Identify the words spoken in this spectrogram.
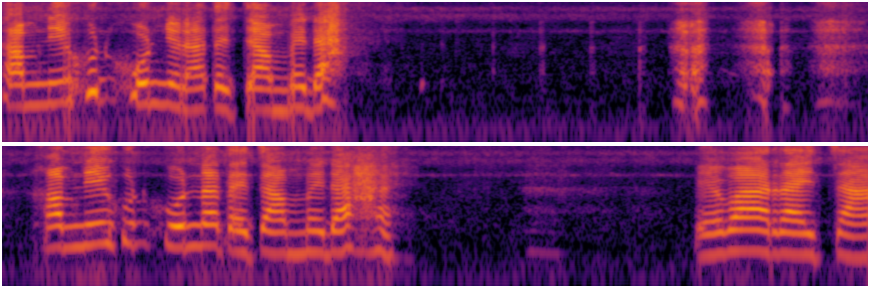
คำนี้คุ้นๆอยู่นะแต่จำไม่ได้คำนี้คุ้นๆนะแต่จำไม่ได้แปลว่าอะไรจ๊ะ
